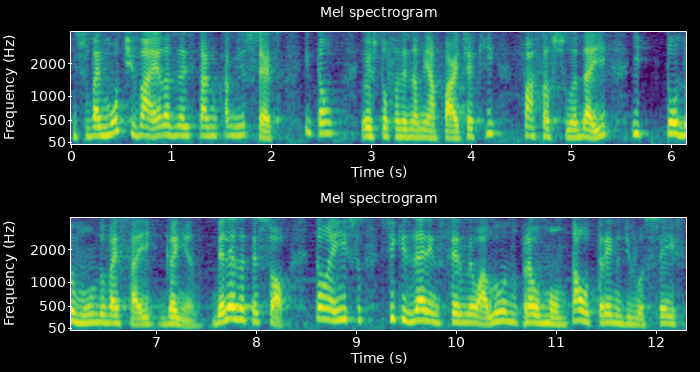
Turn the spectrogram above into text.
isso vai motivar elas a estar no caminho certo. Então, eu estou fazendo a minha parte aqui, faça a sua daí e todo mundo vai sair ganhando. Beleza, pessoal? Então é isso. Se quiserem ser meu aluno para eu montar o treino de vocês,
